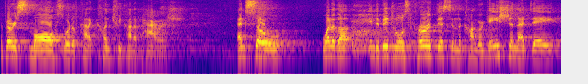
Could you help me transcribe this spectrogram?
A very small, sort of kind of country kind of parish. And so one of the individuals heard this in the congregation that day,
